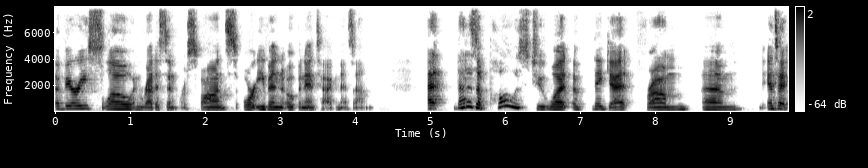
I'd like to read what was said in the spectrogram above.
a very slow and reticent response or even open antagonism. At, that is opposed to what uh, they get from um, anti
